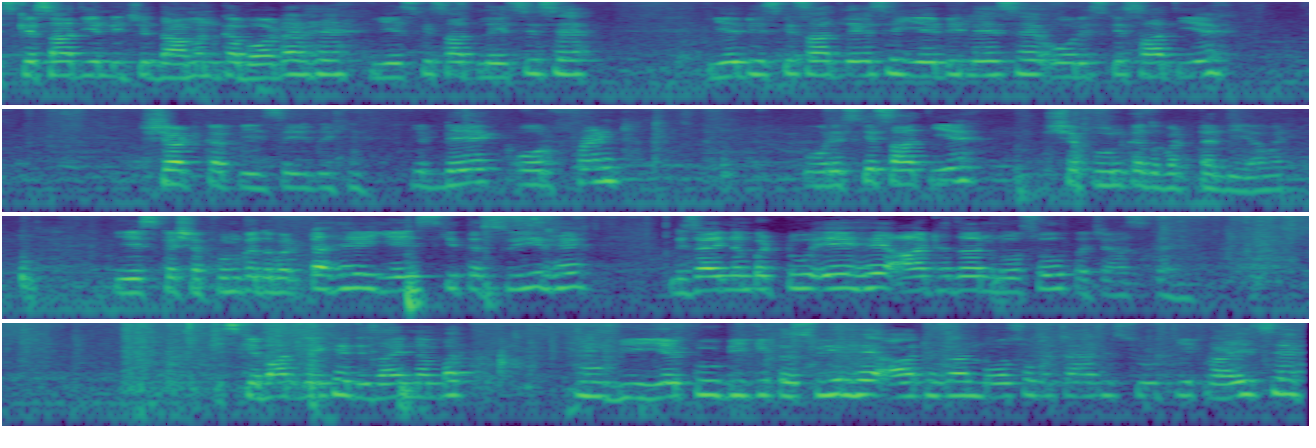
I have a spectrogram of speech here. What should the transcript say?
इसके साथ ये नीचे दामन का बॉर्डर है। ये इसके साथ लेसिस है। ये भी इसके साथ लेस है, ये भी लेस है और इसके साथ ये शर्ट का पीस है, ये देखें। ये बैक और फ्रंट और इसके साथ ये शफून का दुपट्टा दिया हुआ है। ये इसका शफून का दुपट्टा है, ये इसकी तस्वीर है। डिज़ाइन नंबर टू ए है, आठ हज़ार नौ सौ पचास का है। इसके बाद देखें डिज़ाइन नंबर टू बी ये टू बी की तस्वीर है, आठ हज़ार नौ सौ पचास इस सूट की प्राइस है।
